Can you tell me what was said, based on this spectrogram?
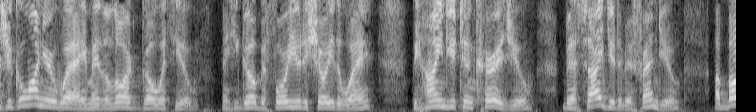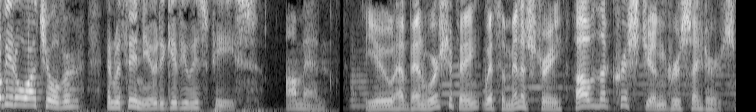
As you go on your way, may the Lord go with you. May he go before you to show you the way, behind you to encourage you, beside you to befriend you, above you to watch over, and within you to give you his peace. Amen. You have been worshiping with the ministry of the Christian Crusaders.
